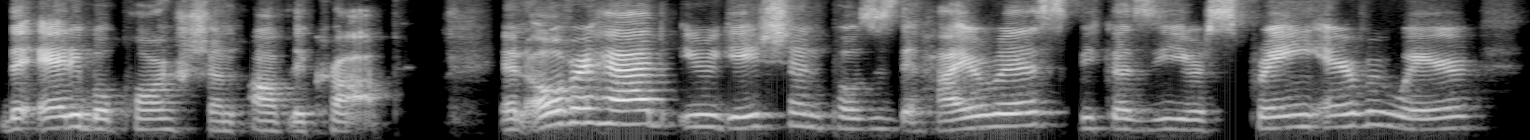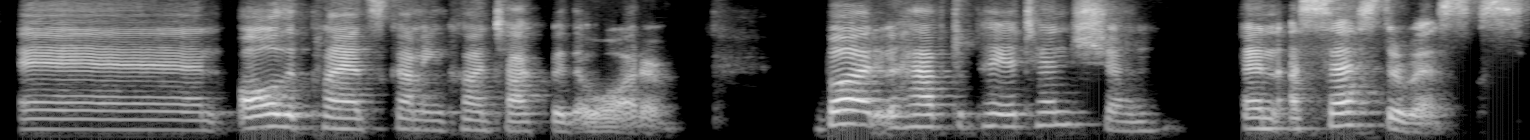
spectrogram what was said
the edible portion of the crop. And overhead irrigation poses the higher risk because you're spraying everywhere and all the plants come in contact with the water. But you have to pay attention and assess the risks.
